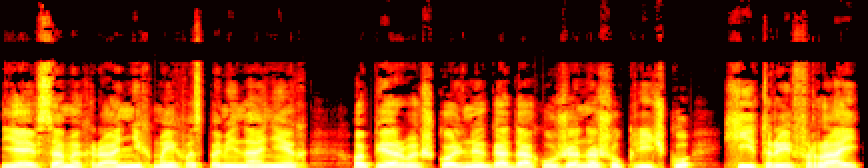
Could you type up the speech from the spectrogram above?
Я и в самых ранних моих воспоминаниях о первых школьных годах уже ношу кличку «Хитрый фрай»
